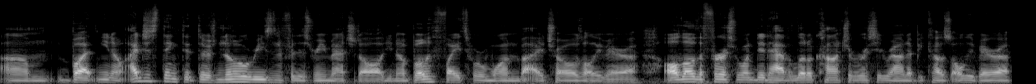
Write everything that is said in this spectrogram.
Um, but you know, I just think that there's no reason for this rematch at all. You know, both fights were won by Charles Oliveira. Although the first one did have a little controversy around it because Oliveira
